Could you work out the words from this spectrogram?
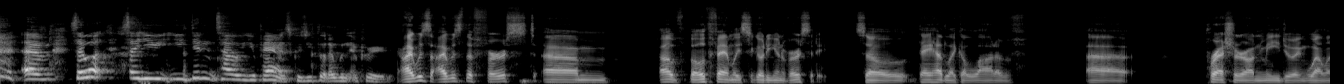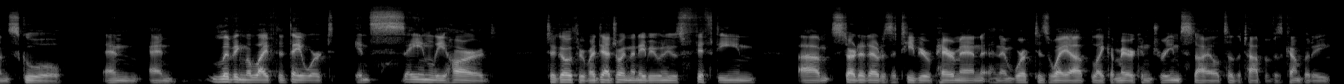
um, so what? So you you didn't tell your parents because you thought they wouldn't approve. I was I was the first um, of both families to go to university, so they had like a lot of uh, pressure on me doing well in school and and living the life that they worked insanely hard to go through. My dad joined the Navy when he was 15. Um, started out as a TV repairman and then worked his way up like American Dream style to the top of his company.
